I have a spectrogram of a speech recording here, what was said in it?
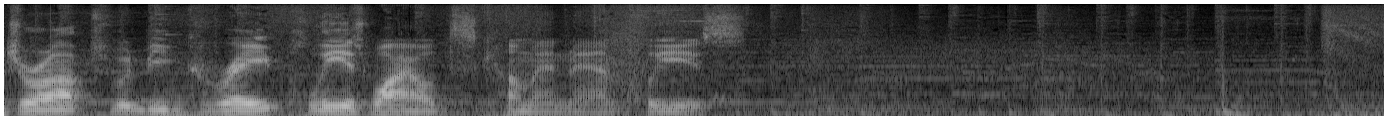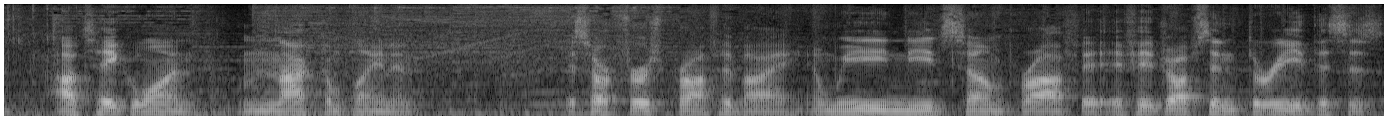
drops would be great. Please, wilds, come in, man. Please. I'll take one. I'm not complaining. It's our first profit buy, and we need some profit. If it drops in three, this is...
